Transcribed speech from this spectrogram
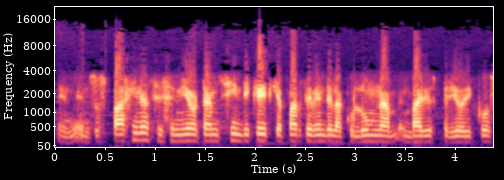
en, sus páginas. Es el New York Times Syndicate, que aparte vende la columna en varios periódicos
